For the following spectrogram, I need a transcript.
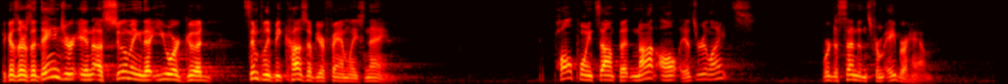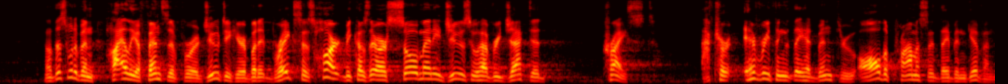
Because there's a danger in assuming that you are good simply because of your family's name. Paul points out that not all Israelites were descendants from Abraham. Now, this would have been highly offensive for a Jew to hear, but it breaks his heart because there are so many Jews who have rejected Christ after everything that they had been through, all the promises they've been given,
